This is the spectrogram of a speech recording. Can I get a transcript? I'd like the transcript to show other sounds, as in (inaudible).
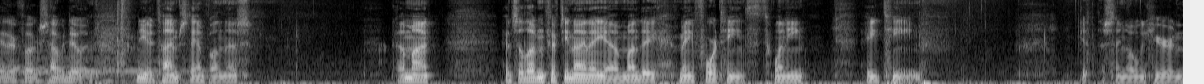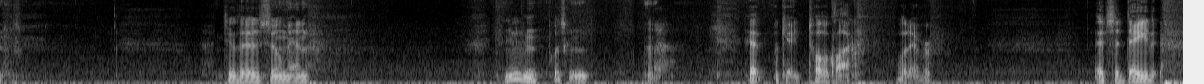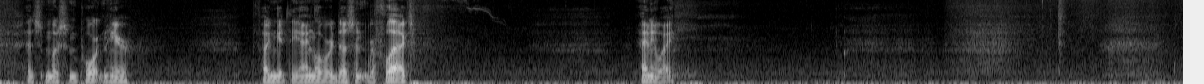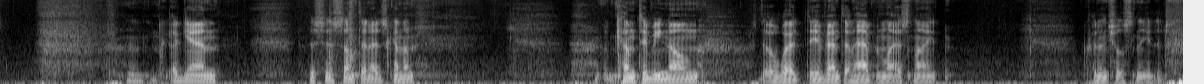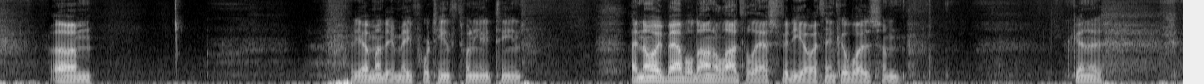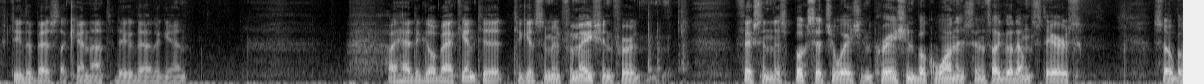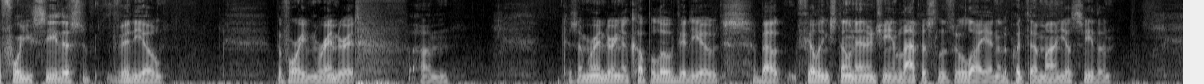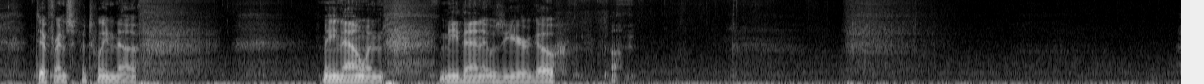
Hey there, folks. How we doing? Need a timestamp on this. Come on. It's 11:59 a.m. Monday, May 14th, 2018. Get this thing over here and do the zoom in. Can you even? What's going? to uh, Hit okay, 12 o'clock, whatever. It's a date that's most important here. If I can get the angle where it doesn't reflect. Anyway. Again, this is something that's going to come to be known the, what the event that happened last night. Credentials needed. Um, yeah, Monday, May 14th, 2018. I know I babbled on a lot the last video, I think it was. I'm gonna do the best I can not to do that again. I had to go back into it to get some information for fixing this book situation. Creation book one as soon as I go downstairs. So before you see this video, before I even render it, because um, I'm rendering a couple of videos about filling stone energy and lapis lazuli. I'm going to put them on. You'll see the difference between uh, me now and me then. It was a year ago.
